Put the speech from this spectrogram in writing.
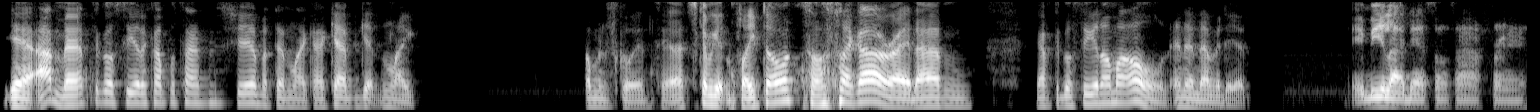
yeah, I meant to go see it a couple times this year, but then like I kept getting like, I'm gonna just go ahead and say it. I just kept getting flaked on. So I was like, all right, I'm I have to go see it on my own, and it never did. It be like that sometimes, friend.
